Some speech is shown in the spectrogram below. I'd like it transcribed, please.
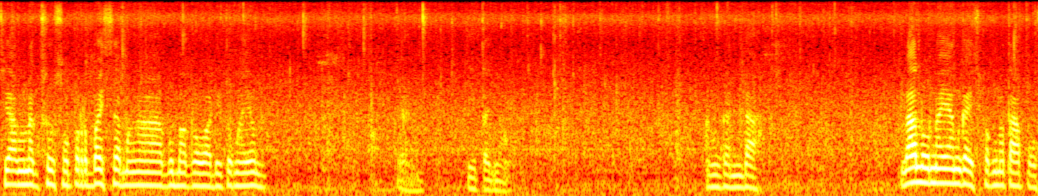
Siya ang nagsusupervise sa mga gumagawa dito ngayon. Yan kita nyo. Ang ganda. Lalo na yan guys pag matapos.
